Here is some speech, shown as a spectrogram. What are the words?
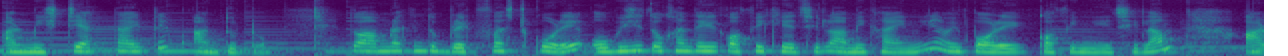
আর মিষ্টি একটা আইটেম আর দুটো। তো আমরা কিন্তু ব্রেকফাস্ট করে অভিজিৎ ওখান থেকে কফি খেয়েছিল, আমি খাইনি, আমি পরে কফি নিয়েছিলাম। আর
